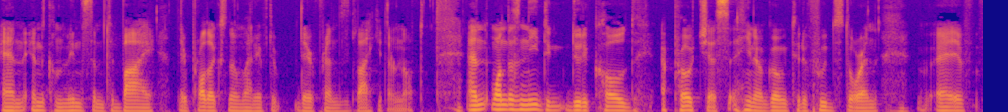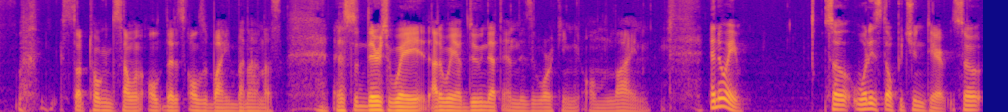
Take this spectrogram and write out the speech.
and and convince them to buy their products, no matter if the, their friends like it or not. And one doesn't need to do the cold approaches, you know, going to the food store and uh, start talking to someone that is also buying bananas. Uh, so there's a way, other way of doing that, and is working online. Anyway, so what is the opportunity here? So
